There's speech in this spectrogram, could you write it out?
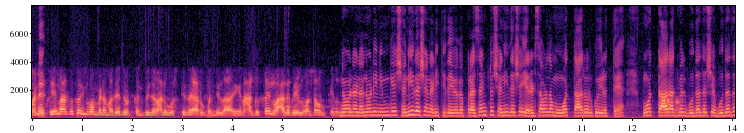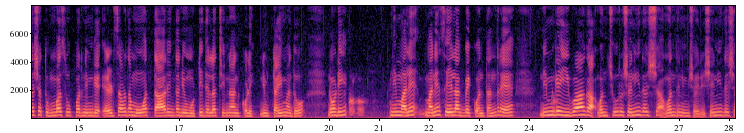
ಮನೆ ಸೇಲ್ ಆಗುತ್ತೋ ಇಲ್ವಾ ಮೇಡಮ್ ಅದೇ ದೊಡ್ಡ ಕನ್ಫ್ಯೂಷನ್ ಆಳು ವರ್ಷದಿಂದ ಯಾರು ಬಂದಿಲ್ಲ. ಏನ್ ಆಗುತ್ತೋ ಇಲ್ವಾ ಆಗದೇ ಇಲ್ವಾ ಅಂತ ಒಂದು ಕೇಳೋದು. ನೋಡೋಣ ನೋಡಿ ನಿಮಗೆ ಶನಿ ದಶೆ ನಡೀತಿದೆ. ಇವಾಗ ಪ್ರೆಸೆಂಟು ಶನಿ ದಶೆ ಎರಡು ಸಾವಿರದ ಮೂವತ್ತಾರವರೆಗೂ ಇರುತ್ತೆ. ಮೂವತ್ತಾರು ಆದಮೇಲೆ ಬುಧ ದಶೆ. ಬುಧ ದಶೆ ತುಂಬ ಸೂಪರ್ ನಿಮಗೆ. ಎರಡು ಸಾವಿರದ ಮೂವತ್ತಾರಿಂದ ನೀವು ಮುಟ್ಟಿದ್ದೆಲ್ಲ ಚಿನ್ನ ಅಂದ್ಕೊಳ್ಳಿ ನಿಮ್ಮ ಟೈಮ್ ಅದು. ನೋಡಿ ನಿಮ್ಮ ಮನೆ ಮನೆ ಸೇಲ್ ಆಗಬೇಕು ಅಂತಂದರೆ ನಿಮಗೆ ಇವಾಗ ಒಂಚೂರು ಶನಿ ದಶ ಒಂದು ನಿಮಿಷ ಇರಿ. ಶನಿ ದಶ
